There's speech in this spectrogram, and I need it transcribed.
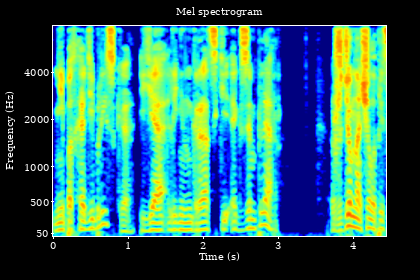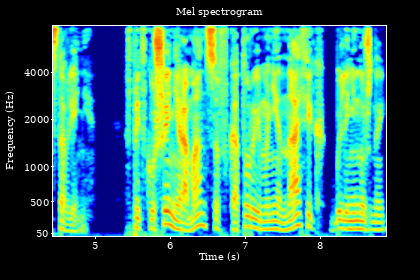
не подходи близко, я ленинградский экземпляр. Ждем начала представления. В предвкушении романцев, которые мне нафиг были не нужны,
